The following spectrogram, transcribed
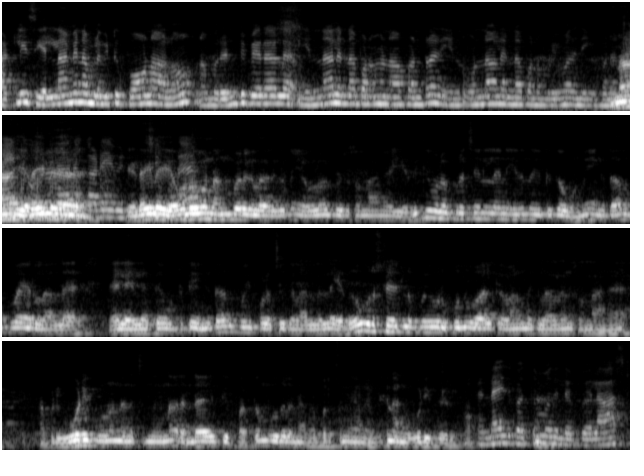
அட்லீஸ்ட் எல்லாமே நம்மளை விட்டு போனாலும் நம்ம ரெண்டு பேரால என்னால் என்ன பண்ணணுமோ நான் பண்ணுறேன் என் உன்னால் என்ன பண்ண முடியுமோ அதை நீங்கள் ஏன்னா பண்ணுங்க இடையில- இடையில எவ்வளவோ நண்பர்களாக இருக்கட்டும் எவ்வளோ பேர் சொன்னாங்க எதுக்கு இவ்வளோ பிரச்சனையில் நீ இருந்துகிட்டு இருக்க? ஒன்று எங்கிட்டாவது போயிடலாம்ல வேலை எல்லாத்தையும் விட்டுட்டு எங்கிட்டாவது போய் பொழைச்சிக்கலாம்ல. இல்லை ஏதோ ஒரு ஸ்டேட்டில் போய் ஒரு புது வாழ்க்கை வாழ்ந்துக்கலாம்லன்னு சொன்னாங்க. அப்படி ஓடி போகணும்னு நினச்சிருந்தீங்கன்னா ரெண்டாயிரத்தி பத்தொம்போதில் நாங்கள் பிரச்சனையான போய் நாங்கள் ஓடி போயிருக்கோம். ரெண்டாயிரத்தி பத்தொன்பதுல இப்போ லாஸ்ட்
